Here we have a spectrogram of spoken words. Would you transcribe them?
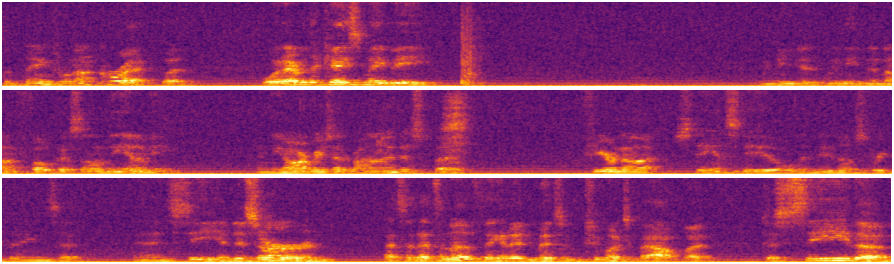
some things were not correct, but whatever the case may be, we need to, we need to not focus on the enemy and the armies that are behind us, but fear not, stand still, and do those three things that, and see and discern. That's, a- that's another thing I didn't mention too much about, but to see the,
